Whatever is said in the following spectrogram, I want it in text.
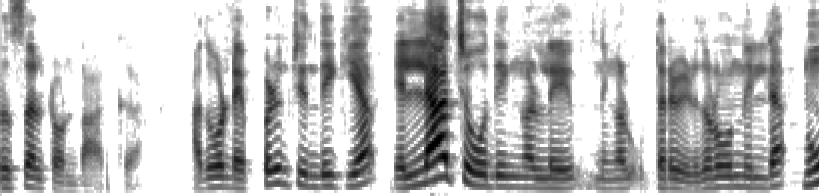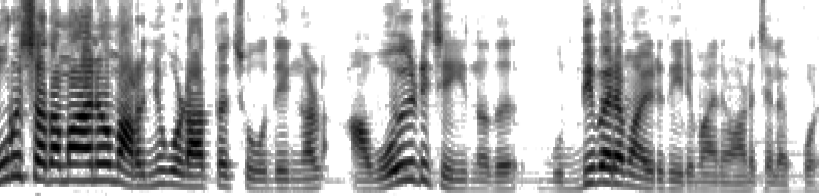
റിസൾട്ട് ഉണ്ടാക്കുക. അതുകൊണ്ട് എപ്പോഴും ചിന്തിക്കുക എല്ലാ ചോദ്യങ്ങളിലെയും നിങ്ങൾ ഉത്തരം എഴുതണമെന്നില്ല. നൂറ് ശതമാനവും അറിഞ്ഞുകൂടാത്ത ചോദ്യങ്ങൾ അവോയ്ഡ് ചെയ്യുന്നത് ബുദ്ധിപരമായൊരു തീരുമാനമാണ് ചിലപ്പോൾ.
